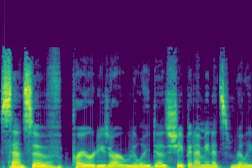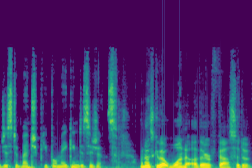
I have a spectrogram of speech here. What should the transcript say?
sense of priorities are really does shape it. I mean, it's really just a bunch of people making decisions. I want to ask you about one other facet of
